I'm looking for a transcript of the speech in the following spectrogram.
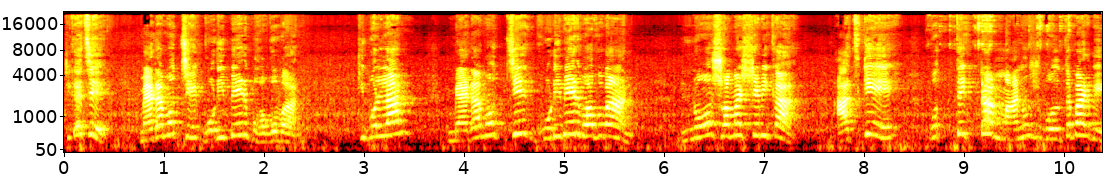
ঠিক আছে? ম্যাডাম হচ্ছে গরিবের ভগবান। কি বললাম? ম্যাডাম হচ্ছে গরিবের ভগবান, নো সমাজসেবিকা। আজকে প্রত্যেকটা মানুষ বলতে পারবে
